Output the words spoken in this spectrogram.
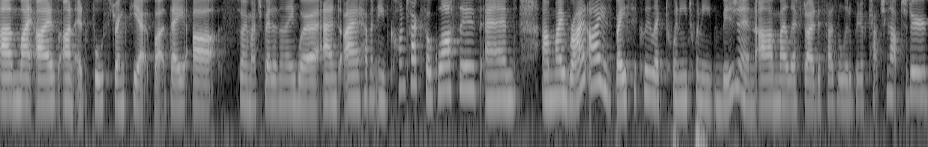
Um, my eyes aren't at full strength yet, but they are so much better than they were. And I haven't need contacts or glasses. And um, my right eye is basically like 20 20 vision. Um, my left eye just has a little bit of catching up to do.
